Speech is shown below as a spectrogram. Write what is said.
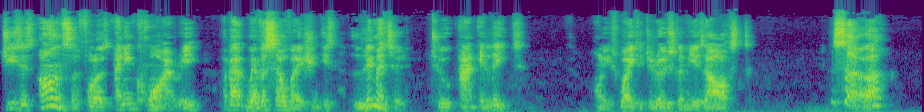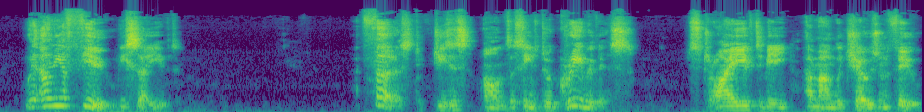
Jesus' answer follows an inquiry about whether salvation is limited to an elite. On his way to Jerusalem, he is asked, Sir, will only a few be saved? At First, Jesus' answer seems to agree with this. Strive to be among the chosen few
